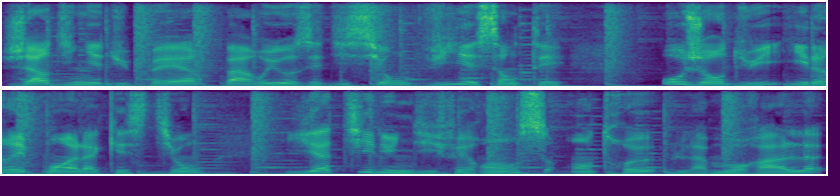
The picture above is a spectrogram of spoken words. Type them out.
Jardinier du Père, paru aux éditions Vie et Santé. Aujourd'hui, il répond à la question Y a-t-il une différence entre la morale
